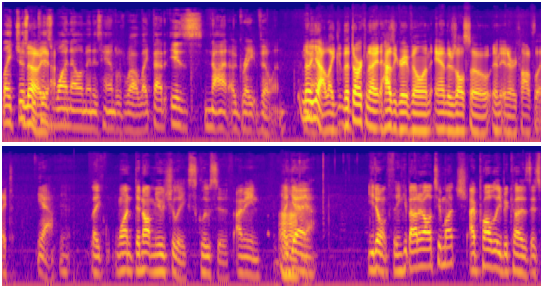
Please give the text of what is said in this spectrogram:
like, just No, because yeah. one element is handled well, like that is not a great villain. no, know? yeah, like the Dark Knight has a great villain, and there's also an inner conflict. yeah, Like one, they're not mutually exclusive. I mean, Uh-huh. again, Yeah. you don't think about it all too much. I probably because it's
